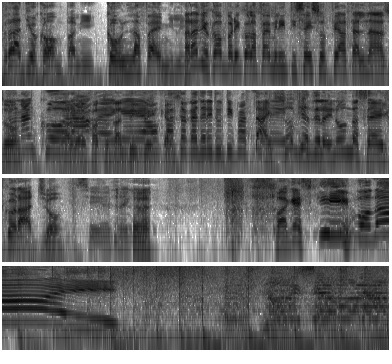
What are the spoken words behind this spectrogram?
Radio Company con la family. Radio Company con la Family ti sei soffiata al naso? Non ancora. Vabbè, hai fatto eh, tanti ho casi. fatto cadere tutti i fazzoletti. Dai, soffiatelo in onda se hai il coraggio. Sì, sai che- Ma che schifo, dai! Noi siamo la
